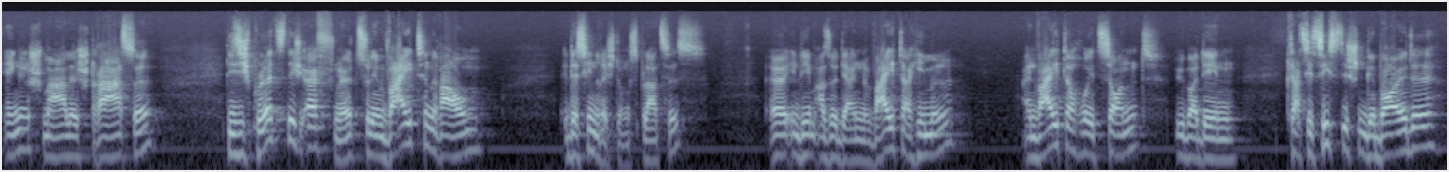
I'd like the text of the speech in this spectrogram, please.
enge, schmale Straße, die sich plötzlich öffnet zu dem weiten Raum des Hinrichtungsplatzes, äh, in dem also ein weiter Himmel, ein weiter Horizont über den klassizistischen Gebäude äh,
